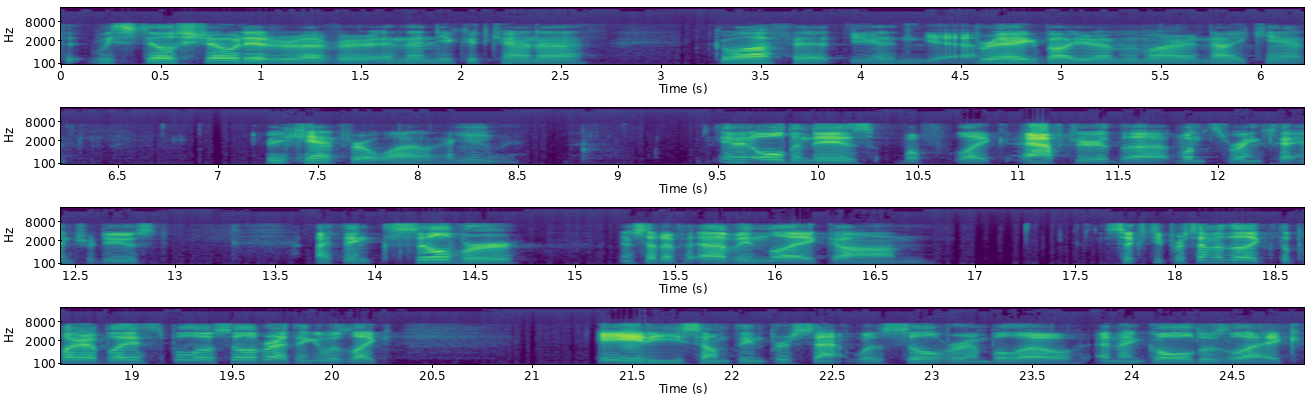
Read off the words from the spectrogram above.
th- we still showed it or whatever, and then you could kind of go off it You- and yeah. brag about your MMR. And now you can't. You can't for a while actually. And in the olden days, like after the once ranks got introduced, I think silver instead of having like um 60% of the like the player base below silver, I think it was like 80 something percent was silver and below, and then gold was like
